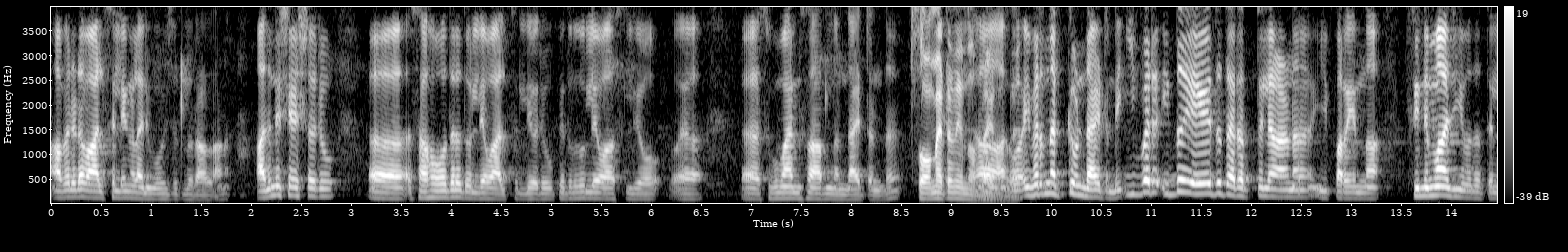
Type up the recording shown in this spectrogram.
അവരുടെ വാത്സല്യങ്ങൾ അനുഭവിച്ചിട്ടുള്ള ഒരാളാണ്. അതിനുശേഷം ഒരു സഹോദര തുല്യ വാത്സല്യം ഒരു പിതൃതുല്യ വാത്സല്യമോ സുകുമാരൻ സാറിൽ ഉണ്ടായിട്ടുണ്ട്. ആ, ഇവരിന്നൊക്കെ ഉണ്ടായിട്ടുണ്ട്. ഇവർ ഇത് ഏത് തരത്തിലാണ് ഈ പറയുന്ന സിനിമാ ജീവിതത്തിൽ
